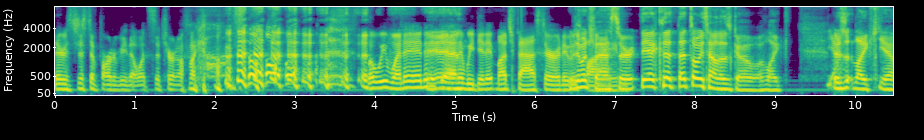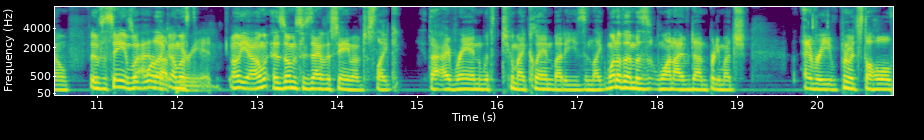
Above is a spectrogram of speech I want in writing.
There's just a part of me that wants to turn off my console. but we went in and Yeah. again, and we did it much faster, and it It was much fine. faster. Yeah, because that's always how those go. Of like, Yeah. there's like you know, it was the same. It uh, was Like almost, period. oh yeah, um, almo- it was almost exactly the same. Of just like that, I ran with two of my clan buddies, and like one of them is one I've done pretty much every, pretty much the whole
